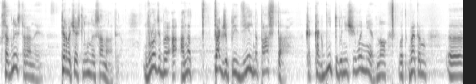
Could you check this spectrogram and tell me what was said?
С одной стороны, первая часть «Лунной сонаты» – вроде бы а, она также предельно проста, как, как будто бы ничего нет, но вот в этом, э,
